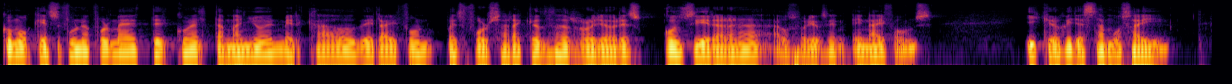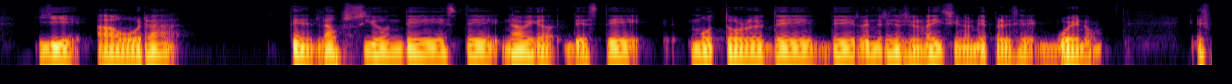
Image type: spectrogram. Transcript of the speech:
como que eso fue una forma de, con el tamaño del mercado del iPhone, pues forzar a que los desarrolladores consideraran a, usuarios en, en, iPhones. Y creo que ya estamos ahí y ahora tener la opción de este navegador, de este motor de, de, renderización adicional me parece bueno. Es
